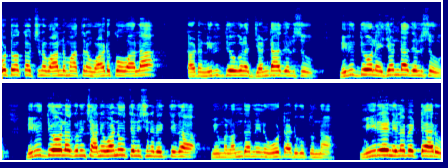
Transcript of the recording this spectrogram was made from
ఓటు హక్కు వచ్చిన వాళ్ళు మాత్రం వాడుకోవాలా? కాబట్టి నిరుద్యోగుల జెండా తెలుసు నిరుద్యోగుల ఎజెండా తెలుసు. నిరుద్యోగుల గురించి అనువను తెలిసిన వ్యక్తిగా మిమ్మల్ని అందరినీ నేను ఓటు అడుగుతున్నా. మీరే నిలబెట్టారు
